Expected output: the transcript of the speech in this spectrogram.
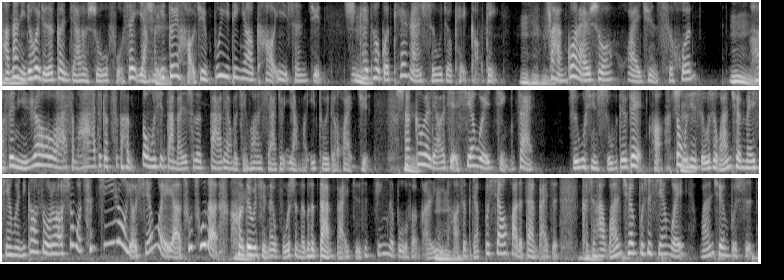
好，那你就会觉得更加的舒服。所以养了一堆好菌，不一定要靠益生菌，你可以透过天然食物就可以搞定。反过来说，坏菌吃荤。嗯，好，所以你肉啊什么啊，这个吃的很动物性蛋白质吃的大量的情况下，就养了一堆的坏菌。那各位了解，纤维仅在植物性食物，对不对？好，动物性食物是完全没纤维。你告诉我，老师，我吃鸡肉有纤维呀，粗粗的。对不起，那个不是，那都是蛋白质，是筋的部分而已。哈，是比较不消化的蛋白质，可是它完全不是纤维，完全不是。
